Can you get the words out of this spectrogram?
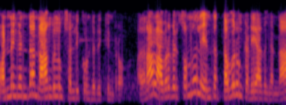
பண்ணுங்கன்னு தான் நாங்களும் சொல்லிக் கொண்டிருக்கின்றோம். அதனால் அவர்கள் சொன்னதுல எந்த தவறும் கிடையாதுங்கன்னா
